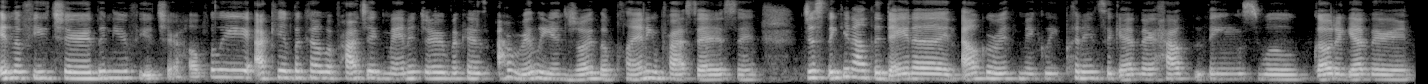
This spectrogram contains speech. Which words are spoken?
in the future, the near future, hopefully, I can become a project manager because I really enjoy the planning process and just thinking out the data and algorithmically putting together how the things will go together and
